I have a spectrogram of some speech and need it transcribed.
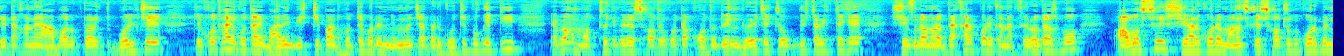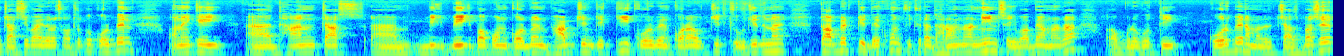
যেটাখানে আবহাওয়া দপ্তর বলছে যে কোথায় কোথায় ভারী বৃষ্টিপাত হতে পারে, নিম্নচাপের গতি প্রকৃতি এবং মৎস্যজীবীদের সতর্কতা কতদিন রয়েছে চব্বিশ তারিখ থেকে সেগুলো আমরা দেখার পর এখানে ফেরত আসব। অবশ্যই শেয়ার করে মানুষকে সতর্ক করবেন, চাষি ভাইদেরও সতর্ক করবেন। অনেকেই ধান চাষ বীজ বীজ বপন করবেন, ভাবছেন যে কি করবেন, করা উচিত কি উচিত নয়। তো আপডেটটি দেখুন, কিছুটা ধারণা নিন, সেইভাবে আপনারা অগ্রগতি করবেন আমাদের চাষবাসের।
